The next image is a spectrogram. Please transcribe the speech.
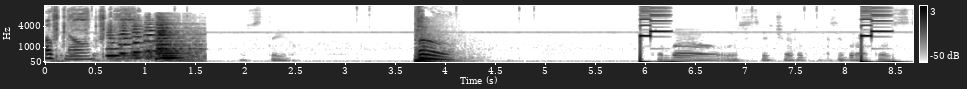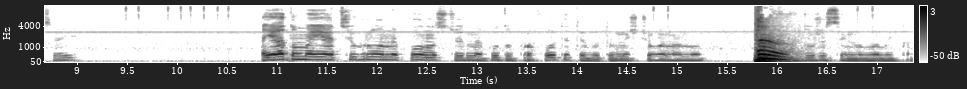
Oh no. Встиг. Треба ось цей черепок зібрати ось цей. А я думаю, я цю гру не повністю не буду проходити, бо тому що вона ну дуже сильно велика.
